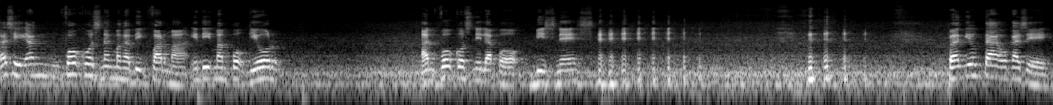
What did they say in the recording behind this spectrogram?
kasi ang focus ng mga big pharma hindi man po cure. Ang focus nila po business. Pag yung tao kasi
